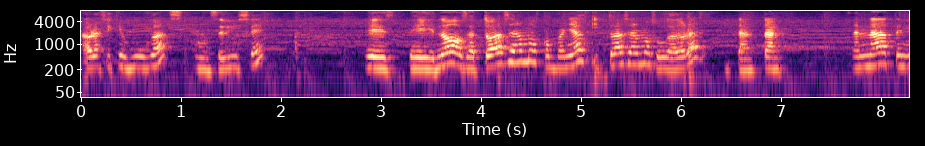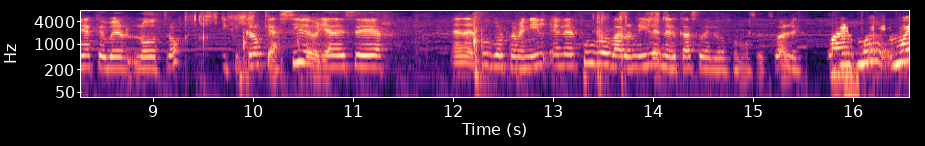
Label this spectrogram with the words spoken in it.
ahora sí que mugas, como se dice. Este, no, o sea, todas éramos compañeras y todas éramos jugadoras y tan tan. O sea, nada tenía que ver lo otro y que creo que así debería de ser en el fútbol femenil, en el fútbol varonil, en el caso de los homosexuales. Bueno, muy, muy,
